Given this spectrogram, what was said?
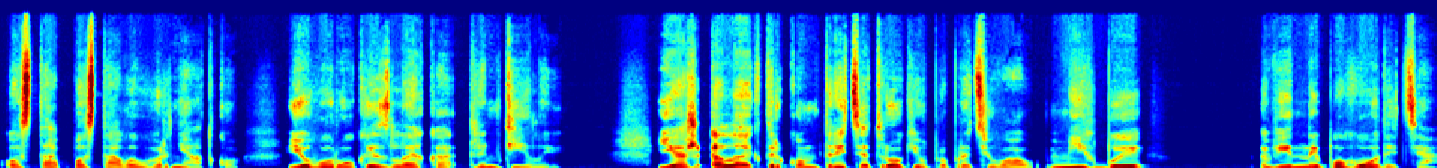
Остап поставив горнятко. Його руки злегка тремтіли. Я ж електриком 30 років пропрацював. Міг би. Він не погодиться,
